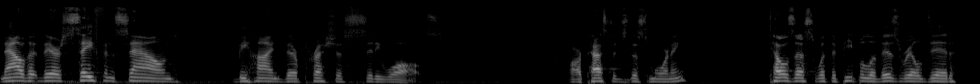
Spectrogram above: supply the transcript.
now that they're safe and sound behind their precious city walls? Our passage this morning tells us what the people of Israel did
